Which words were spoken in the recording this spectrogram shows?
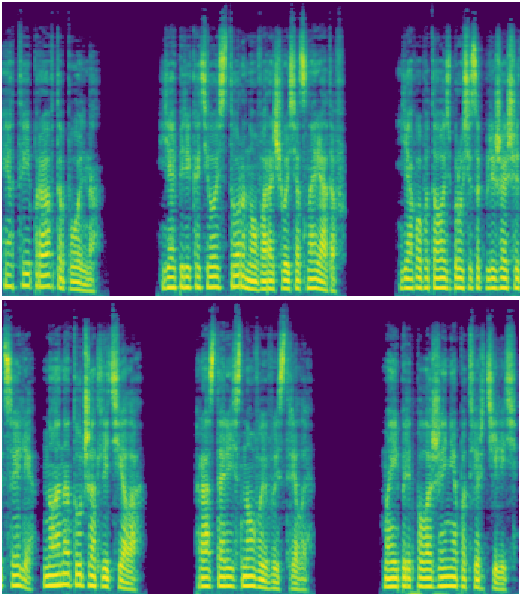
Это и правда больно. Я перекатилась в сторону, уворачиваясь от снарядов. Я попыталась броситься к ближайшей цели, но она тут же отлетела. Раздались новые выстрелы. Мои предположения подтвердились.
